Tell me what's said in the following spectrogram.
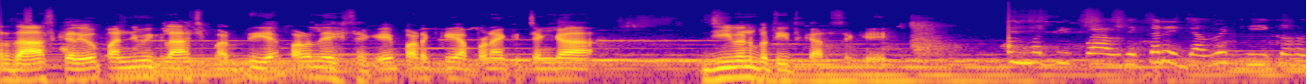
ਅਰਦਾਸ ਕਰਿਓ ਪੰਜਵੀਂ ਕਲਾਸ ਚ ਪੜ੍ਹਦੀ ਹੈ ਪੜ੍ਹ ਲਿਖ ਸਕੇ ਪੜ੍ਹ ਕੇ ਆਪਣਾ ਇੱਕ ਚੰਗਾ ਜੀਵਨ ਬਤੀਤ ਕਰ ਸਕੇ। ਅਮਨਦੀਪ ਆਪਦੇ ਘਰੇ ਜਾਵੇ ਠੀਕ ਹੋ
